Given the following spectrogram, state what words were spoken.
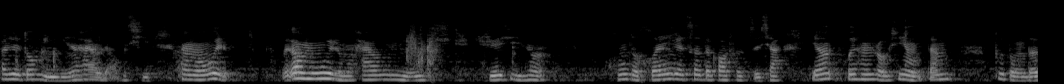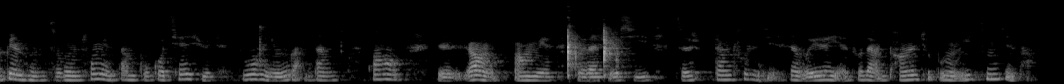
而且都比您还要了不起，那么为，他们为什么还要跟您学习呢？”孔子和颜悦色地告诉子夏：“颜回很守信用，但不懂得变通；子贡聪明，但不够谦虚；子路很勇敢，但宽厚忍让方面有待学习；子张处事谨慎，为人严肃，但旁人却不容易亲近他。”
